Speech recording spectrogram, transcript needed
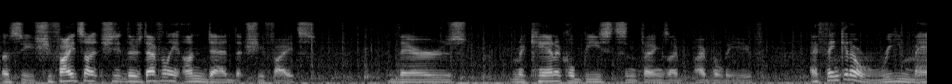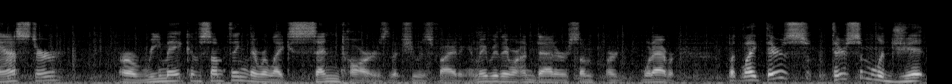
let's see. She fights on. She there's definitely undead that she fights. There's mechanical beasts and things. I I believe. I think in a remaster or a remake of something, there were like centaurs that she was fighting, and maybe they were undead or some or whatever. But like, there's there's some legit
